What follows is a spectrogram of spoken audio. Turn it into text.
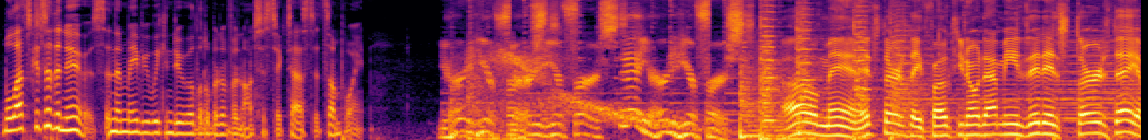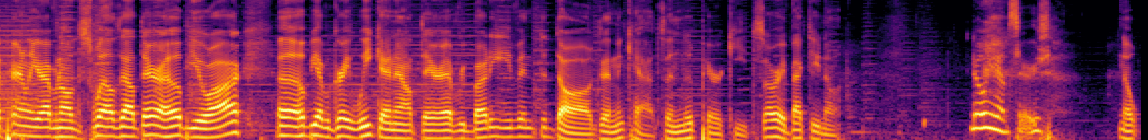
well, let's get to the news, and then maybe we can do a little bit of an autistic test at some point. You heard it here first. You heard it here first. Yeah, you heard it here first. Oh man, it's Thursday, folks. You know what that means? It is Thursday. Apparently, you're having all the swells out there. I hope you are. I uh, hope you have a great weekend out there, everybody. Even the dogs and the cats and the parakeets. All right, back to you, Noah. No hamsters. Nope.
